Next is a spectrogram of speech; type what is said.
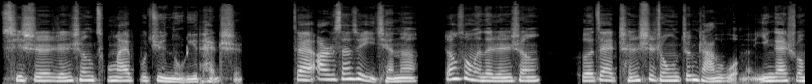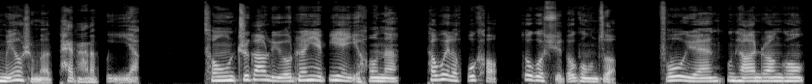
其实人生从来不惧努力太迟。在二十三岁以前呢，张颂文的人生和在尘世中挣扎的我们，应该说没有什么太大的不一样。从职高旅游专业毕业以后呢，他为了糊口做过许多工作：服务员、空调安装工、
